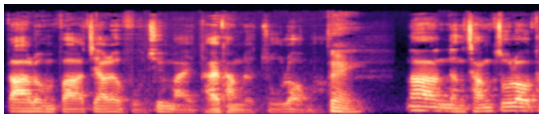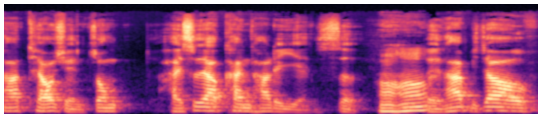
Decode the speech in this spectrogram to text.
大润发、家乐福去买台糖的猪肉嘛。对，那冷藏猪肉它挑选中还是要看它的颜色。啊、uh huh、对，它比较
